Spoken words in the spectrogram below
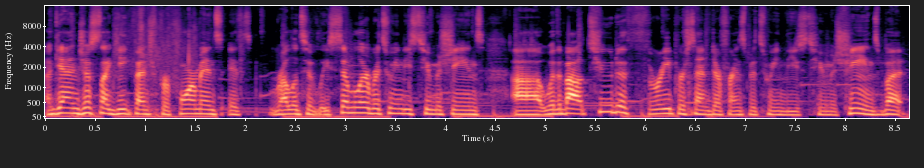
Again, just like Geekbench Performance, it's relatively similar between these two machines, uh, with about 2 to 3% difference between these two machines, but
